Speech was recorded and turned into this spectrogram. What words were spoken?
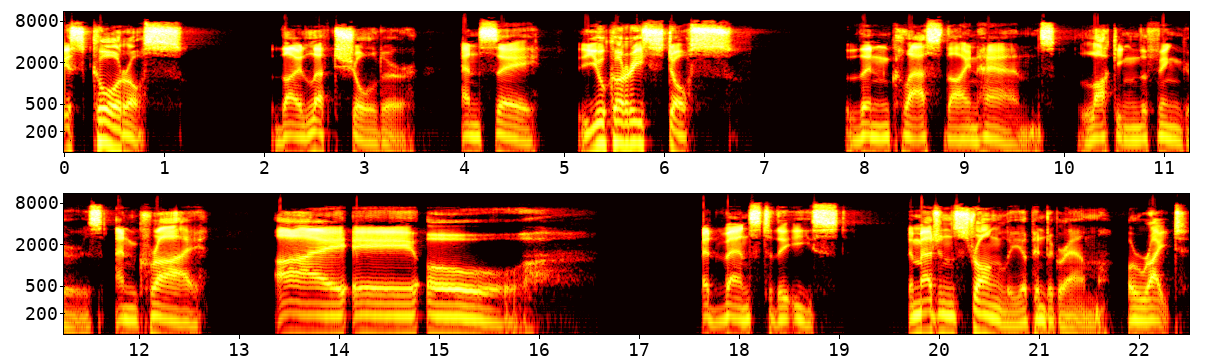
Ischuros. Thy left shoulder, and say, Eucharistos. Then clasp thine hands, locking the fingers, and cry I A O. Advance to the East. Imagine strongly a pentagram, aright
